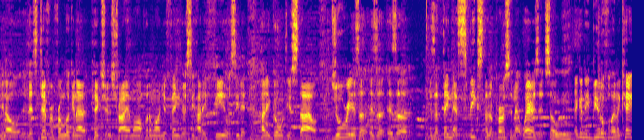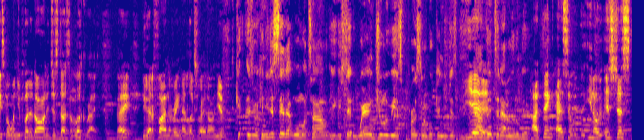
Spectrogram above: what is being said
You know, it's different from looking at pictures. Try them on, put them on your fingers, see how they feel, see they, how they go with your style. Jewelry is a is a is a is a thing that speaks to the person that wears it. So mm. it can be beautiful in a case, but when you put it on, it just doesn't look right. Right? You got to find the ring that looks right on you. Can- Israel, can you just say that one more time? You, you said wearing jewelry is personable. Can you just Yeah. dive into that a little bit? I think as it, you know, it's just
